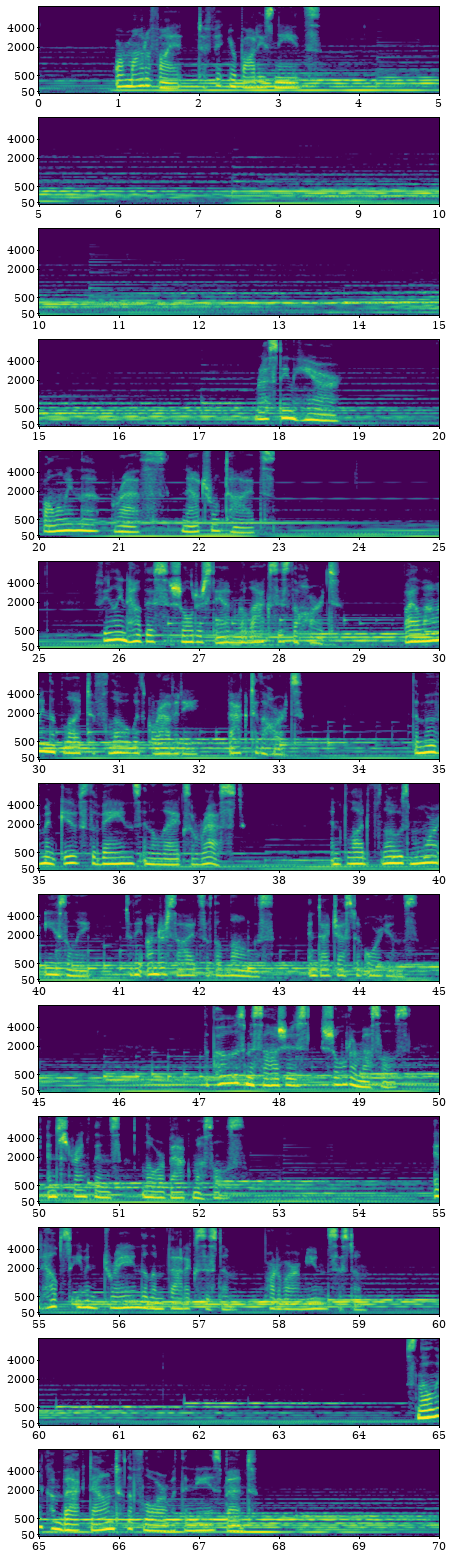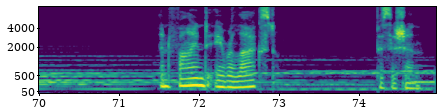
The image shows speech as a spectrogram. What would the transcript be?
or modify it to fit your body's needs. Resting here, following the breath's natural tides. Feeling how this shoulder stand relaxes the heart by allowing the blood to flow with gravity back to the heart. The movement gives the veins in the legs a rest, and blood flows more easily to the undersides of the lungs and digestive organs. The pose massages shoulder muscles and strengthens lower back muscles. It helps to even drain the lymphatic system, part of our immune system. Slowly come back down to the floor with the knees bent. And find a relaxed position.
